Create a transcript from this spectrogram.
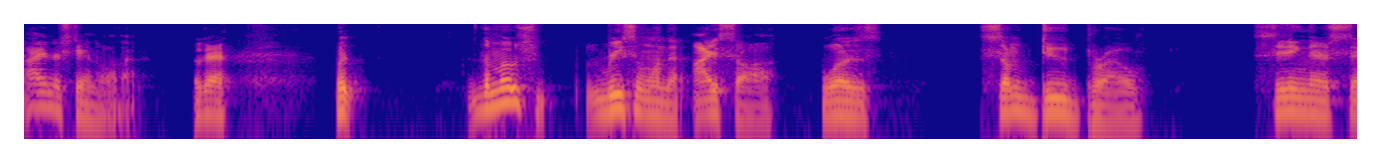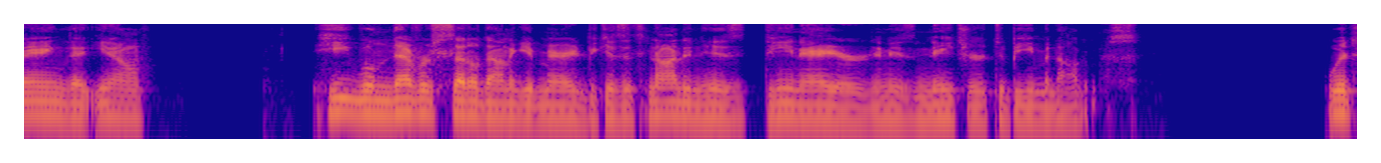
I understand all that. Okay. But the most recent one that I saw was some dude bro sitting there saying that, you know, he will never settle down and get married because it's not in his DNA or in his nature to be monogamous. Which,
